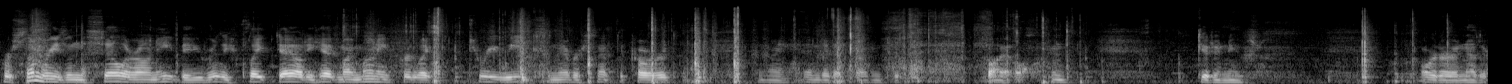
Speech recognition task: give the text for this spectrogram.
for some reason the seller on eBay really flaked out. He had my money for like three weeks and never sent the card. And I ended up having to file and get a new, order another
